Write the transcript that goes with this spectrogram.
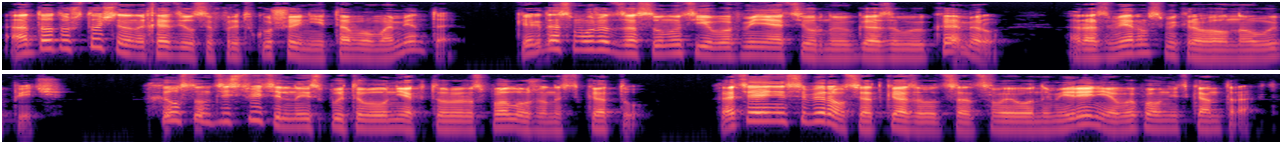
А тот уж точно находился в предвкушении того момента, когда сможет засунуть его в миниатюрную газовую камеру размером с микроволновую печь. Хелстон действительно испытывал некоторую расположенность к коту хотя и не собирался отказываться от своего намерения выполнить контракт.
